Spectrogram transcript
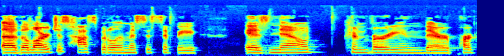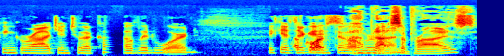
uh, the largest hospital in Mississippi, is now converting their parking garage into a COVID ward because they're getting so I'm not surprised.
